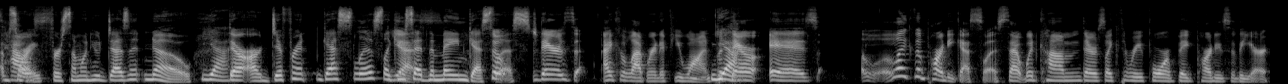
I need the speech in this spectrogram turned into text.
I'm sorry. For someone who doesn't know, Yeah. there are different guest lists. Like Yes. you said, the main guest So list. there's, I could elaborate if you want, but Yeah. there is like the party guest list that would come. There's like three, four big parties of the year.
